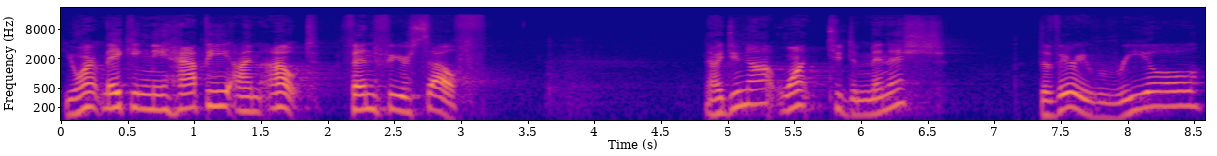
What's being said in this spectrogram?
You aren't making me happy, I'm out. Fend for yourself. Now, I do not want to diminish the very real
